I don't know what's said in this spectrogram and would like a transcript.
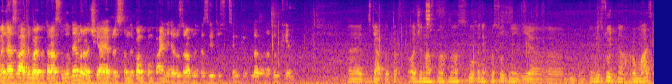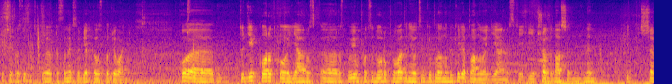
мене звати Бойко Тарас Володимирович, я є представником компанії розробника звіту з оцінки впливу на довкілля. Е, Дякую. Так, отже, нас на, на слуханнях присутні є е, відсутня громадськість, є присутній тільки, е, представник суб'єкта господарювання. Ко- е, Тоді коротко я е, розповім процедуру проведення оцінки впливу на довкілля планової діяльності. І якщо до нас ще не ще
